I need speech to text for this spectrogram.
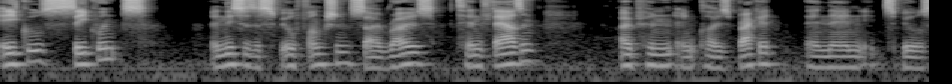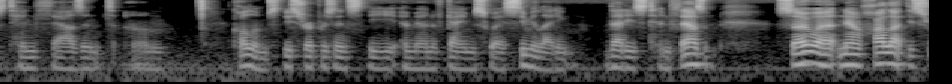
equals sequence and this is a spill function so rows 10,000 open and close bracket and then it spills 10,000 um, columns. This represents the amount of games we're simulating, that is 10,000. So uh, now highlight this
